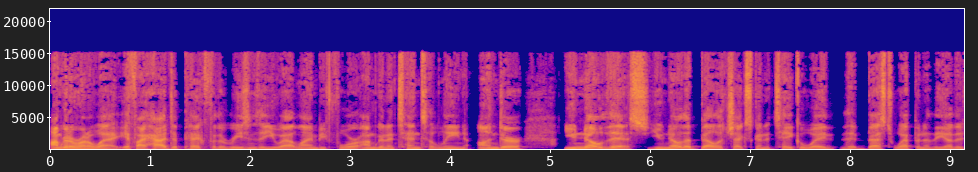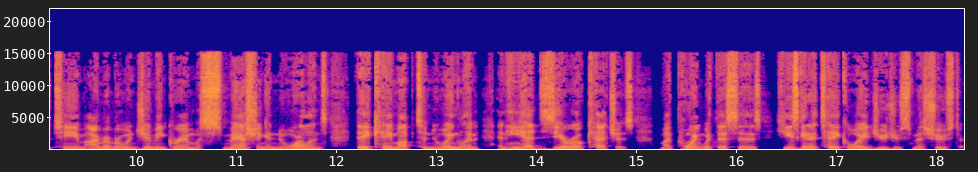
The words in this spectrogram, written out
I'm going to run away. If I had to pick for the reasons that you outlined before, I'm going to tend to lean under. You know this. You know that Belichick's going to take away the best weapon of the other team. I remember when Jimmy Graham was smashing in New Orleans, they came up to New England and he had zero catches. My point with this is he's going to take away Juju Smith Schuster.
